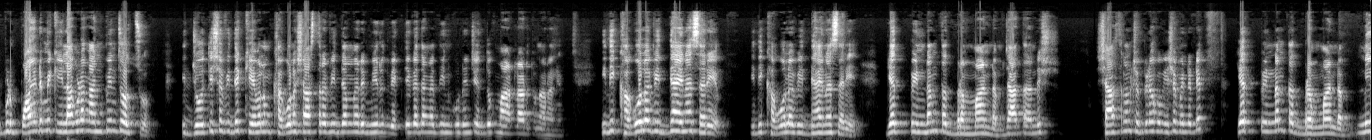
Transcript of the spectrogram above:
ఇప్పుడు పాయింట్ మీకు ఇలా కూడా అనిపించవచ్చు ఈ జ్యోతిష విద్య కేవలం ఖగోళ శాస్త్ర విద్య మరి మీరు వ్యక్తిగతంగా దీని గురించి ఎందుకు మాట్లాడుతున్నారని? ఇది ఖగోళ విద్య అయినా సరే ఇది ఖగోళ విద్య అయినా సరే యత్ పిండం తద్ బ్రహ్మాండం. జాత అంటే శాస్త్రం చెప్పిన ఒక విషయం ఏంటంటే యత్ పిండం తద్ బ్రహ్మాండం. నీ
